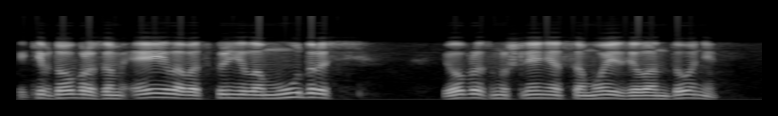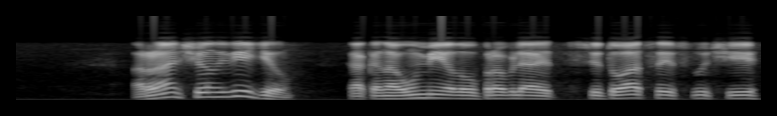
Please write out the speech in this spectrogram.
Каким-то образом Эйла восприняла мудрость и образ мышления самой Зеландони. Раньше он видел, как она умело управляет ситуацией в случае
